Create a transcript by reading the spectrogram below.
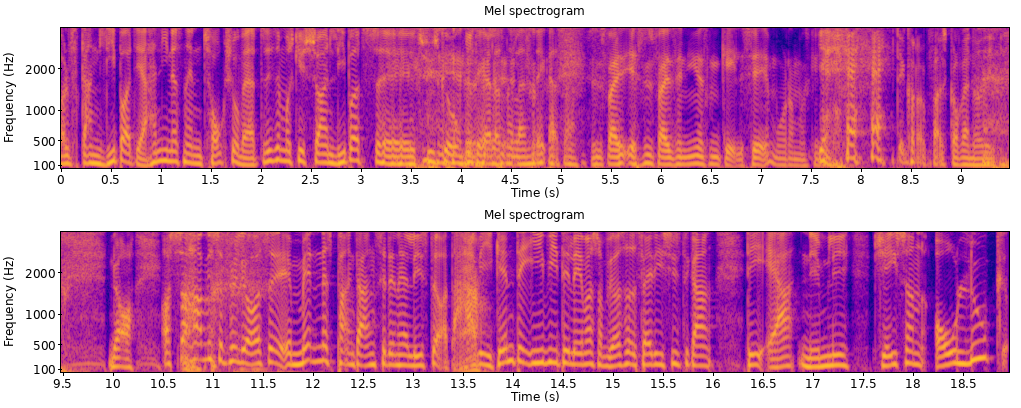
Wolfgang Lippert, ja. Han ligner sådan en talkshow-vært. Det er måske Søren Lieberts øh, tyske onkel der, eller sådan noget andet, ikke? Altså. Jeg, synes faktisk, jeg synes faktisk, han ligner sådan en gal seriemorder, måske. Ja, det kunne nok faktisk godt være noget i. Nå, og så har vi selvfølgelig også øh, mændenes pendant til den her liste, og der ja. har vi igen det evige dilemma, som vi også havde fat i sidste gang. Det er nemlig Jason og Luke,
